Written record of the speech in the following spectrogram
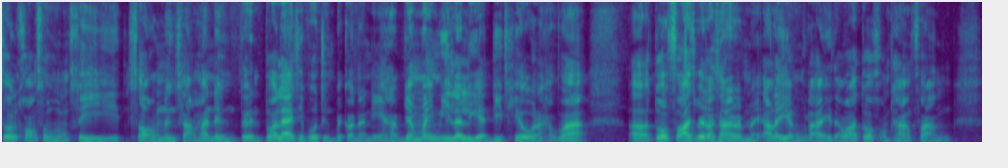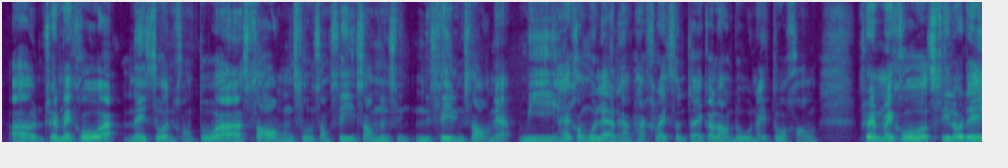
ส่วนของ224 21351เป็นตัวแรกที่พูดถึงไปก่อนหน้านี้ครับ ยังไม่มีรายละเอียด detail นะครับว่าเอ่อตัวไฟล์จะเป็นลักษณะแบบไหนอะไรอย่างไร แต่ว่าตัวของทางฝั่งเอ่อ Trend Micro อะในส่วนของตัว 2024 21412เนี่ยมีให้ข้อมูลแล้วนะครับ หากใครสนใจก็ลองดูในตัวของ Trend Micro Zero Day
